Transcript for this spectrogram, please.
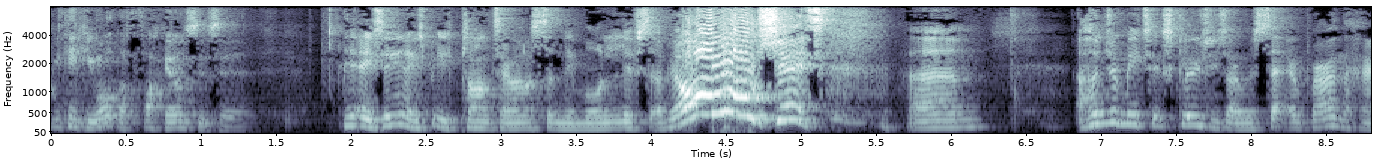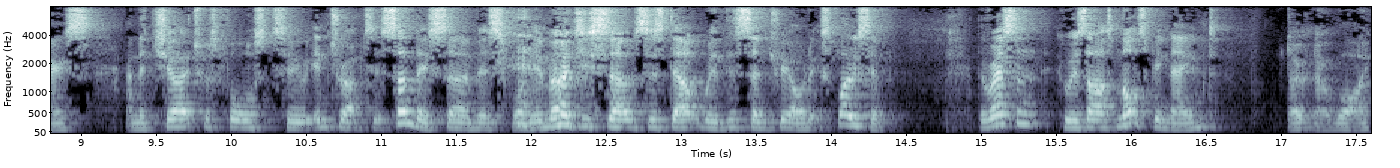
You're thinking, what the fuck else is here? yeah, he's, you know, he's, he's planting on a Sunday morning, lifts up. Oh, shit! Um, a 100 metre exclusion zone was set up around the house, and the church was forced to interrupt its Sunday service while the emergency services dealt with the century old explosive. The resident, who was asked not to be named, don't know why,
